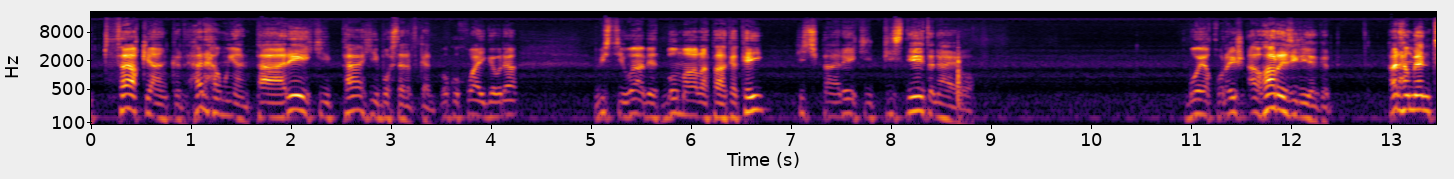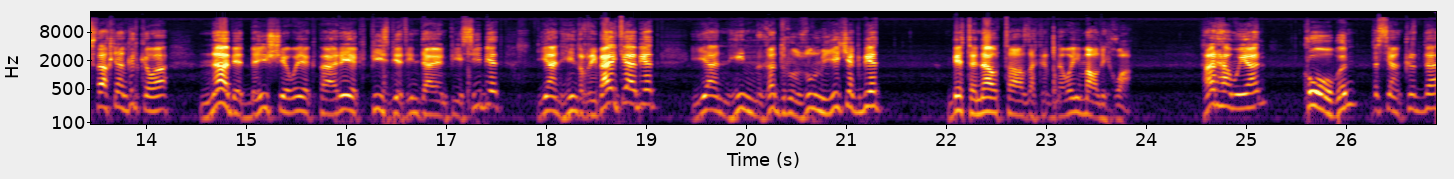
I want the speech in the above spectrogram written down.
اتفاقیان کرد. هەر هەمویان پارەیەکی پاکی بۆ سەرفکەن وەکو خی گەورە ویستی وابێت بۆ ماڵە پاکەکەی هیچ پارەیەکی پیسنێتە نایەوە. بۆیە قڕیش ئەوها ڕێزی لێ کرد. هەر هەمویان اتفاقیان کردکەوە نابێت بە هیچ شێوەیەک پارەیەک پیس بێت هین داوێن پیسی بێت یان هین ڕیبایتیا بێت یان هین غەدر و زوڵمی یەکێک بێت بێتە ناو تازەکردنەوەی ماڵی خوا. هەر هەمویان کۆبن دەستیان کردە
